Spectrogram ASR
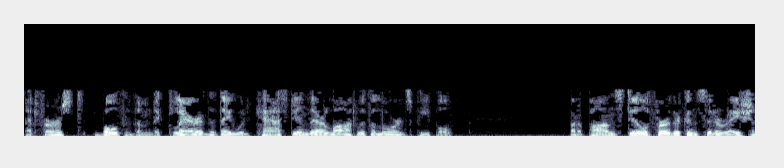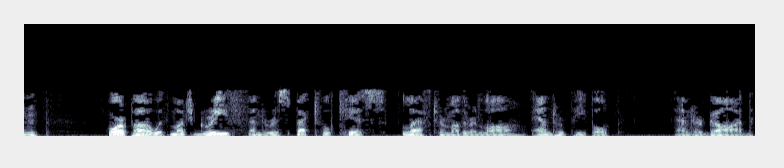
At first, both of them declared that they would cast in their lot with the Lord's people. But upon still further consideration, Orpah, with much grief and a respectful kiss, left her mother-in-law and her people and her God,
